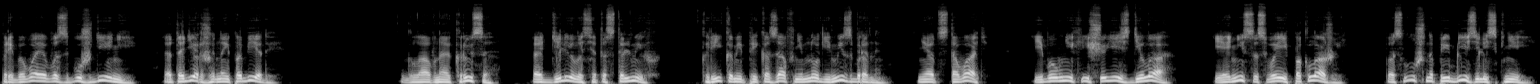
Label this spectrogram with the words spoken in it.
пребывая в возбуждении от одержанной победы. Главная крыса отделилась от остальных, криками приказав немногим избранным не отставать, ибо у них еще есть дела, и они со своей поклажей послушно приблизились к ней,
